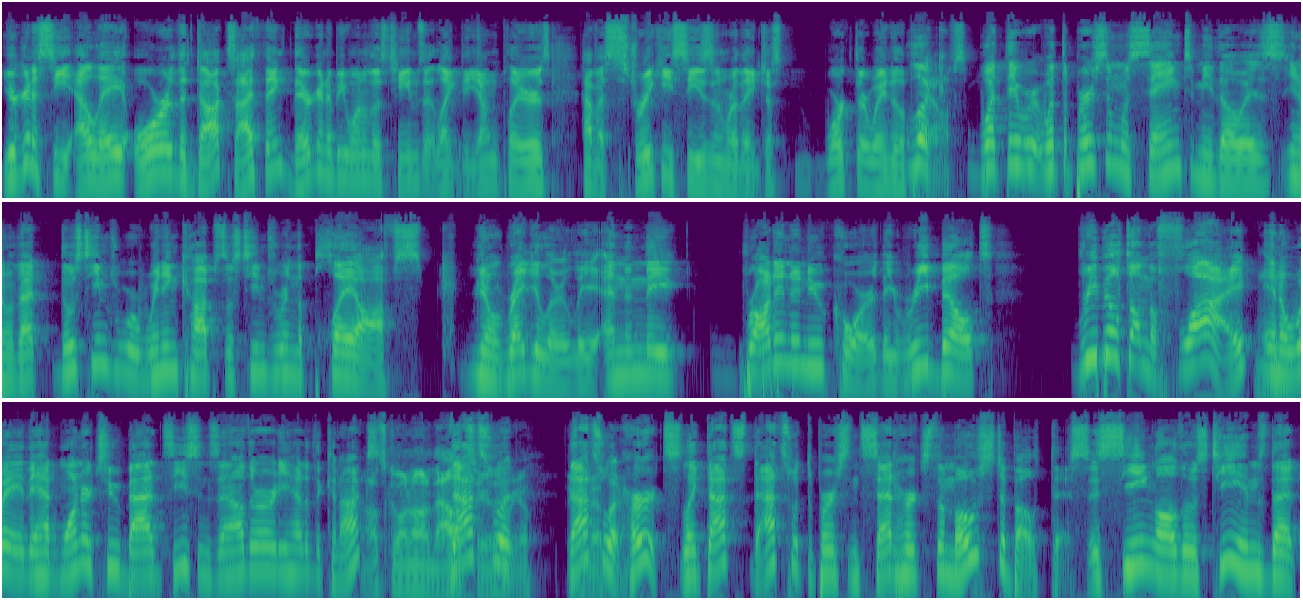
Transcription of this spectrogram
You're going to see LA or the Ducks. I think they're going to be one of those teams that like the young players have a streaky season where they just work their way into the Look, playoffs. what they were, what the person was saying to me though is, you know, that those teams were winning cups, those teams were in the playoffs, you know, regularly, and then they brought in a new core, they rebuilt, rebuilt on the fly in a way. They had one or two bad seasons, and now they're already ahead of the Canucks. What's going on with Alex That's here? What. That's what hurts. Like that's that's what the person said hurts the most about this is seeing all those teams that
